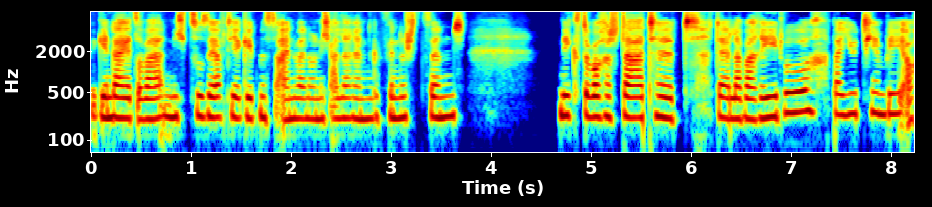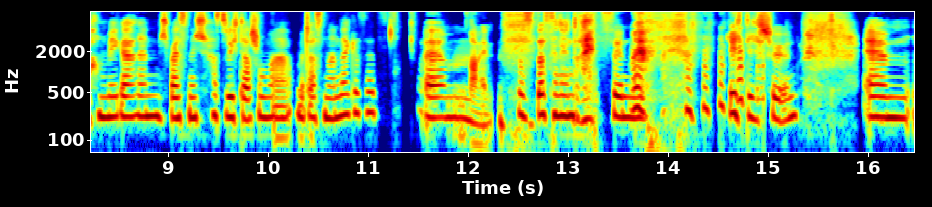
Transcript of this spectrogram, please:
Wir gehen da jetzt aber nicht zu sehr auf die Ergebnisse ein, weil noch nicht alle Rennen gefinisht sind. Nächste Woche startet der Lavaredo bei UTMB, auch ein Mega-Rennen. Ich weiß nicht, hast du dich da schon mal mit auseinandergesetzt? Ähm, nein. Das ist das in den 13. Richtig schön. Ähm,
